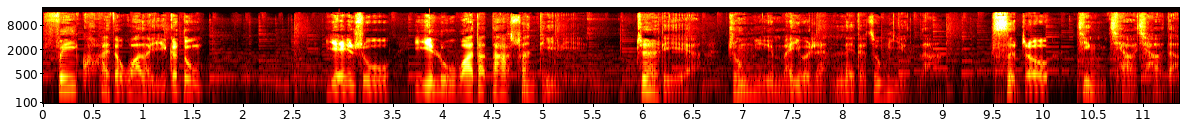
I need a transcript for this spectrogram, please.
飞快地挖了一个洞。鼹鼠一路挖到大蒜地里，这里终于没有人类的踪影了，四周静悄悄的。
